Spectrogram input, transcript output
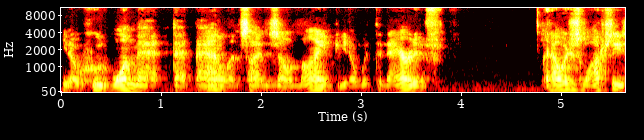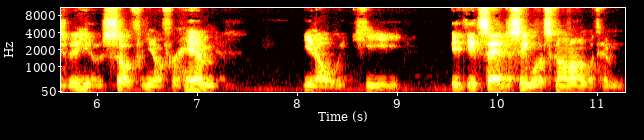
you know who'd won that that battle inside his own mind, you know, with the narrative and I would just watch these videos. So for, you know, for him, you know, he it, it's sad to see what's gone on with him,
